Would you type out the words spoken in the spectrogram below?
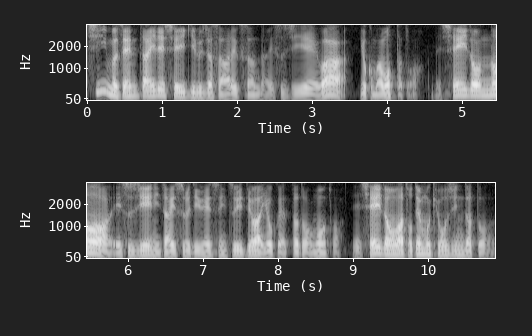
チーム全体でシェイ・ギルジャス・アレクサンダー SGA はよく守ったと。でシェイドンの SGA に対するディフェンスについてはよくやったと思うと。でシェイドンはとても強靭だと。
